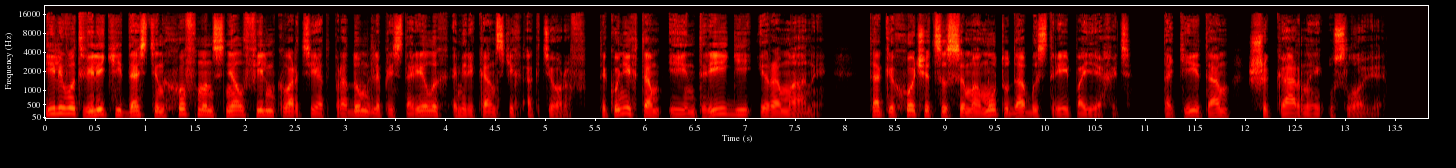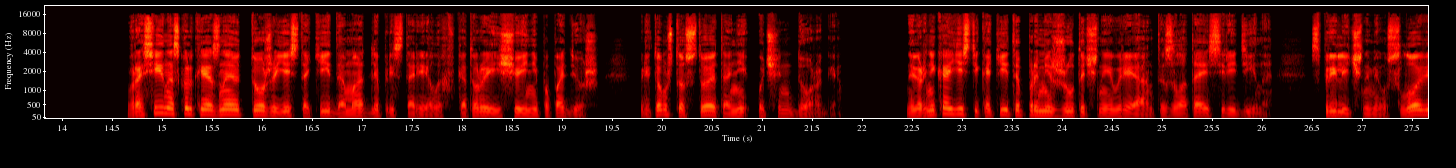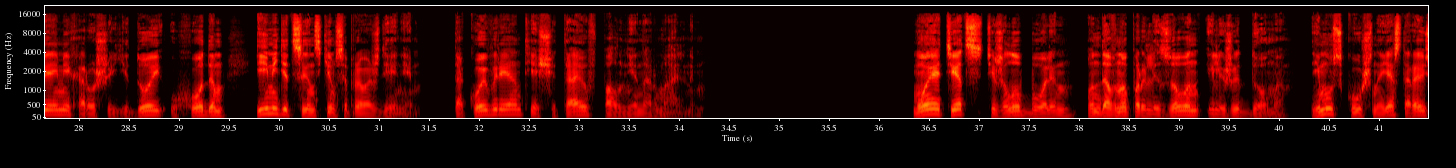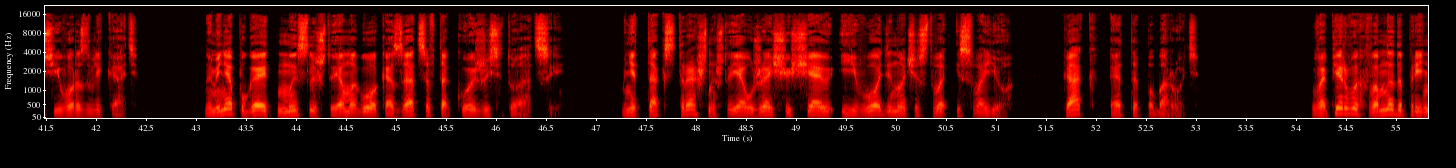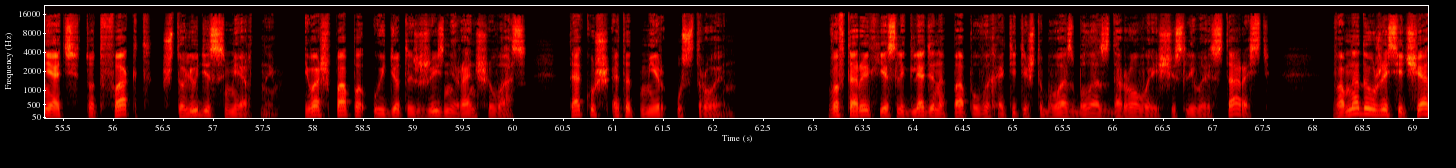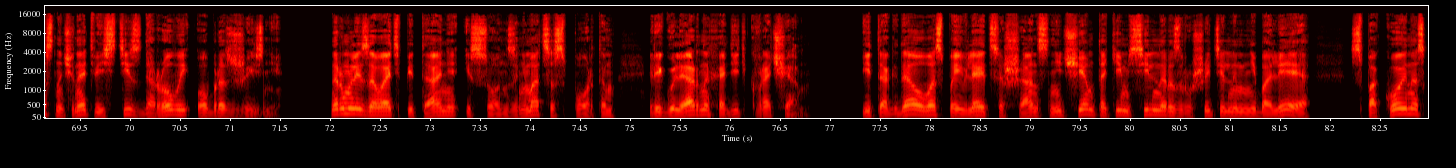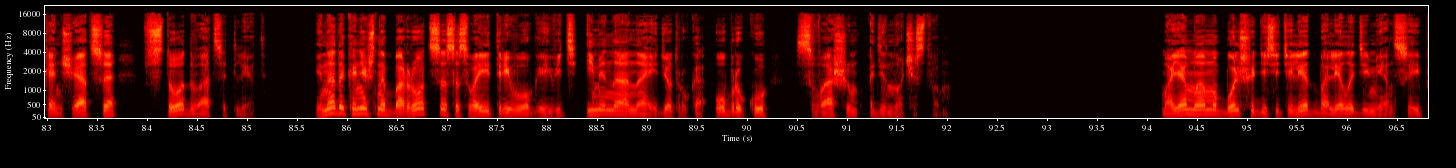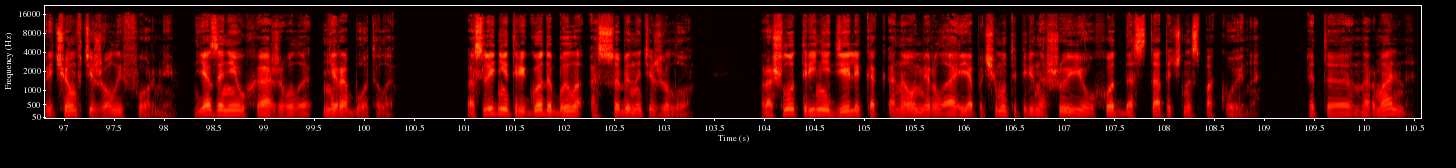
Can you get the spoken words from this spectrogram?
Или вот великий Дастин Хоффман снял фильм «Квартет» про дом для престарелых американских актеров. Так у них там и интриги, и романы. Так и хочется самому туда быстрее поехать. Такие там шикарные условия. В России, насколько я знаю, тоже есть такие дома для престарелых, в которые еще и не попадешь, при том, что стоят они очень дорого. Наверняка есть и какие-то промежуточные варианты, золотая середина — с приличными условиями, хорошей едой, уходом и медицинским сопровождением. Такой вариант я считаю вполне нормальным. Мой отец тяжело болен, он давно парализован и лежит дома. Ему скучно, я стараюсь его развлекать. Но меня пугает мысль, что я могу оказаться в такой же ситуации. Мне так страшно, что я уже ощущаю и его одиночество, и свое. Как это побороть? Во-первых, вам надо принять тот факт, что люди смертны, и ваш папа уйдет из жизни раньше вас. Так уж этот мир устроен. Во-вторых, если, глядя на папу, вы хотите, чтобы у вас была здоровая и счастливая старость, вам надо уже сейчас начинать вести здоровый образ жизни, нормализовать питание и сон, заниматься спортом, регулярно ходить к врачам. И тогда у вас появляется шанс, ничем таким сильно разрушительным не болея, спокойно скончаться в 120 лет. И надо, конечно, бороться со своей тревогой, ведь именно она идет рука об руку с вашим одиночеством. Моя мама больше десяти лет болела деменцией, причем в тяжелой форме. Я за ней ухаживала, не работала. Последние три года было особенно тяжело. Прошло три недели, как она умерла, и я почему-то переношу ее уход достаточно спокойно. Это нормально?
